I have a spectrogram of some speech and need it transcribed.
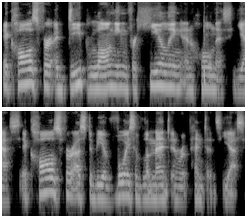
it calls for a deep longing for healing and wholeness. Yes. It calls for us to be a voice of lament and repentance. Yes.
